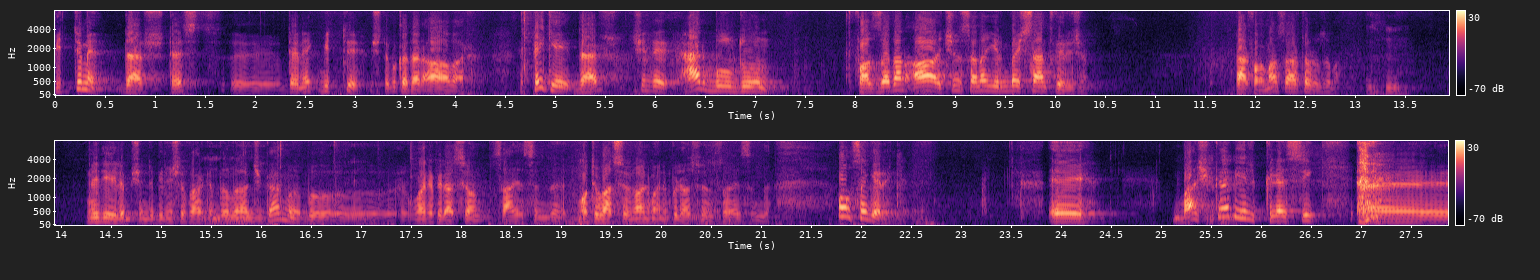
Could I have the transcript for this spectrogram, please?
Bitti mi der test. E, denek bitti. İşte bu kadar A var. E, Peki der, şimdi her bulduğun fazladan A için sana 25 sent vereceğim. Performans artar o zaman. Ne diyelim? Şimdi bilinçli farkındalığa çıkar mı bu e, manipülasyon sayesinde, motivasyonel manipülasyon sayesinde? Olsa gerek. Ee, başka bir klasik e,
